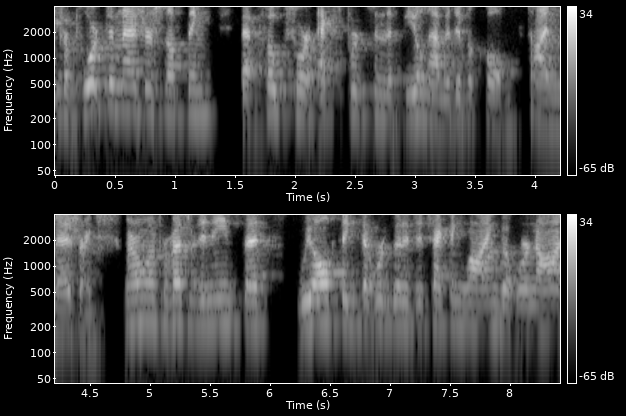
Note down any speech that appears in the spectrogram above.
purport to measure something that folks who are experts in the field have a difficult time measuring. Remember when Professor Dineen said, we all think that we're good at detecting lying, but we're not.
